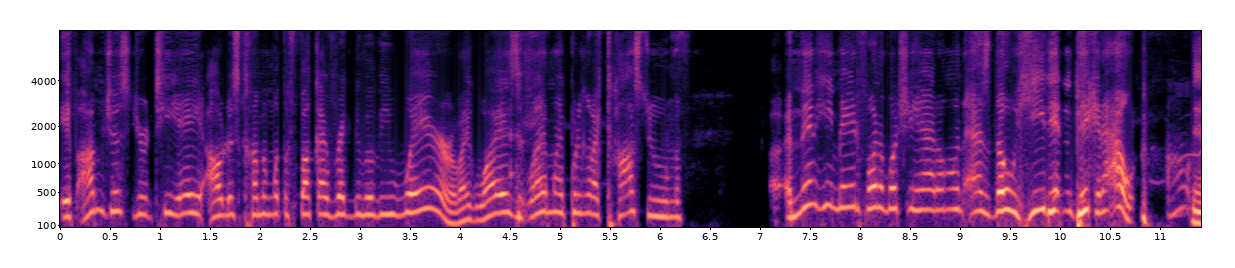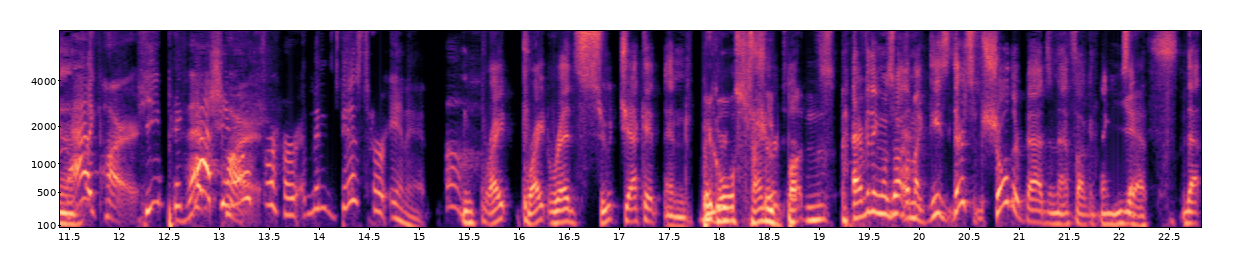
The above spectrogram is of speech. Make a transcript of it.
if I'm just your TA, I'll just come in what the fuck I regularly wear. Like, why is it? Why am I putting on a costume? And then he made fun of what she had on as though he didn't pick it out. Oh, Yeah. that Like, part. He picked That that, shit part. out for her and then dissed her in it. Oh. bright, bright red suit jacket and Big old shiny shirt. buttons. Everything was. on. I'm like, these. There's some shoulder pads in that fucking thing. He's like, Yes. that.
